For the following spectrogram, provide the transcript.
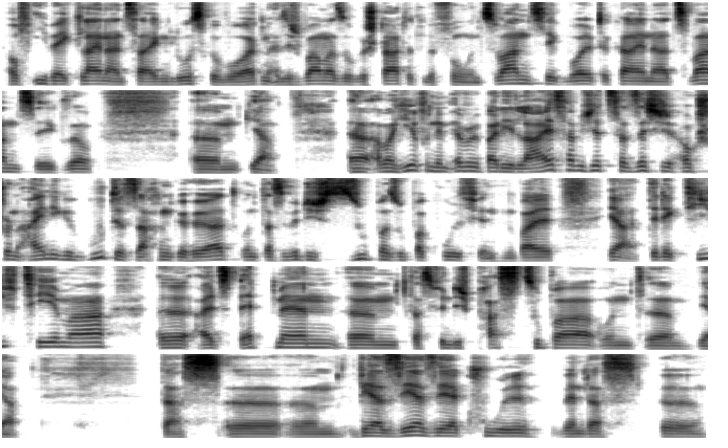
auf eBay Kleinanzeigen losgeworden. Also ich war mal so gestartet mit 25, wollte keiner, 20, so. Ähm, ja, äh, aber hier von dem Everybody Lies habe ich jetzt tatsächlich auch schon einige gute Sachen gehört und das würde ich super, super cool finden, weil ja, Detektivthema äh, als Batman, ähm, das finde ich passt super und ähm, ja, das äh, ähm, wäre sehr, sehr cool, wenn das äh,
